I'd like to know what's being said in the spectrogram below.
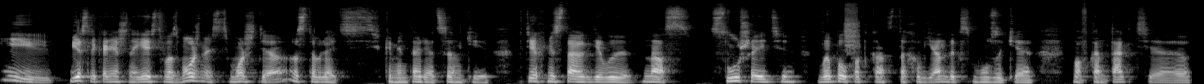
И если, конечно, есть возможность, можете оставлять комментарии, оценки в тех местах, где вы нас слушаете, в Apple подкастах, в Яндекс Музыке, во Вконтакте,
